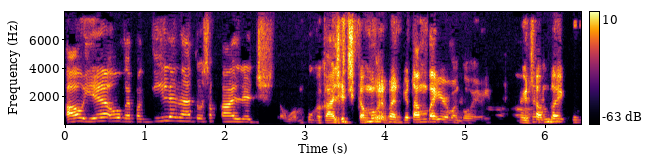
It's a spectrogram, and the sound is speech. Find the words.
Oh yeah, okay pag ila nato sa college, mo ko ka college ka mo man katambay man ko. eh. Katambay ko.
